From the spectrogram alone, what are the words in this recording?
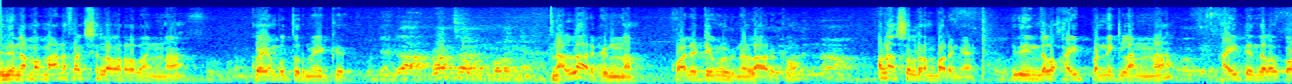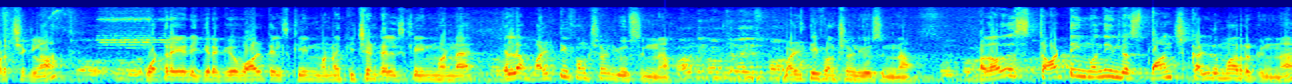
இது நம்ம மேனுஃபேக்சரில் வர்றதாங்கண்ணா. கோயம்புத்தூர் மேக்கு. நல்லா இருக்குங்கண்ணா. குவாலிட்டி உங்களுக்கு நல்லா இருக்கும்? அண்ணா சொல்கிறேன் பாருங்க. இது இந்த அளவு ஹைட் பண்ணிக்கலாங்கண்ணா. ஹைட் இந்த அளவு குறைச்சிக்கலாம். ஒற்றை அடிக்கிறதுக்கு வால் டைல்ஸ் க்ளீன் பண்ண கிச்சன் டைல்ஸ் க்ளீன் பண்ண எல்லாம் மல்டி ஃபங்க்ஷனல் யூஸுங்கண்ணா மல்டி ஃபங்க்ஷனல் யூஸுங்கண்ணா. அதாவது ஸ்டார்டிங் வந்து இந்த ஸ்பாஞ்ச் கல் மாதிரி இருக்குங்கண்ணா.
